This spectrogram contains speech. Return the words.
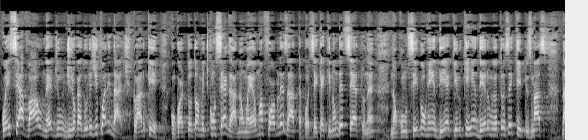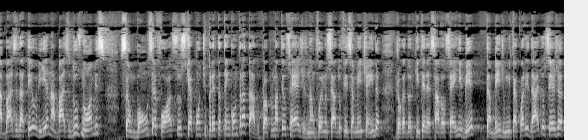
com esse aval, né? De, de jogadores de qualidade. Claro que concordo totalmente com o CH, não é uma fórmula exata. Pode ser que aqui não dê certo, né? Não consigam render aquilo que renderam em outras equipes, mas na base da teoria, na base dos nomes, são bons reforços que a Ponte Preta tem contratado. O próprio Matheus Regis não foi anunciado oficialmente ainda, jogador que interessava ao CRB, também de muita qualidade, ou seja,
